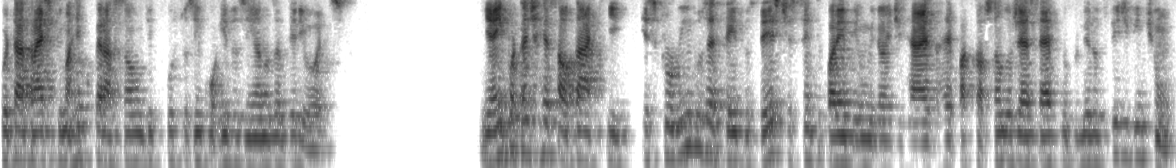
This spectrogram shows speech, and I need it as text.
por trás de uma recuperação de custos incorridos em anos anteriores. E é importante ressaltar que, excluindo os efeitos destes 141 milhões de reais da repactuação do GSF no primeiro TRI de 21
